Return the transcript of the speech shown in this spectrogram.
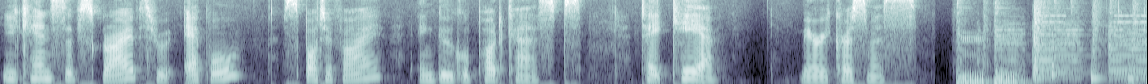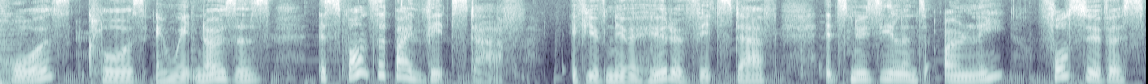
you can subscribe through Apple, Spotify, and Google Podcasts. Take care. Merry Christmas. Paws, Claws, and Wet Noses is sponsored by VetStaff. If you've never heard of VetStaff, it's New Zealand's only full service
